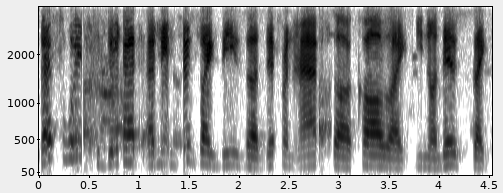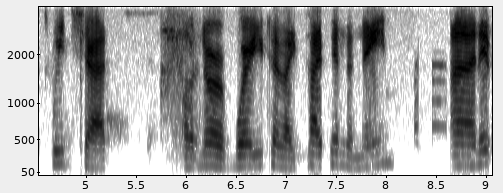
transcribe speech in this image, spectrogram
best way to do that. I mean, there's like these uh, different apps uh, called like you know there's like Tweet Chat or Nurph where you can like type in the name, and if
